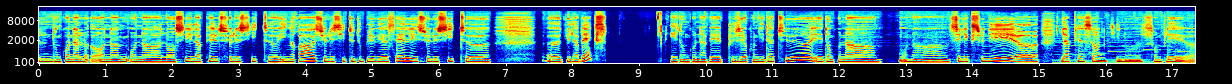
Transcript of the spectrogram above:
donc on a on a on a lancé l'appel sur le site INRA, sur le site WSL et sur le site du Labex. Et donc on avait plusieurs candidatures et donc on a on a sélectionné euh, la personne qui nous semblait euh,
